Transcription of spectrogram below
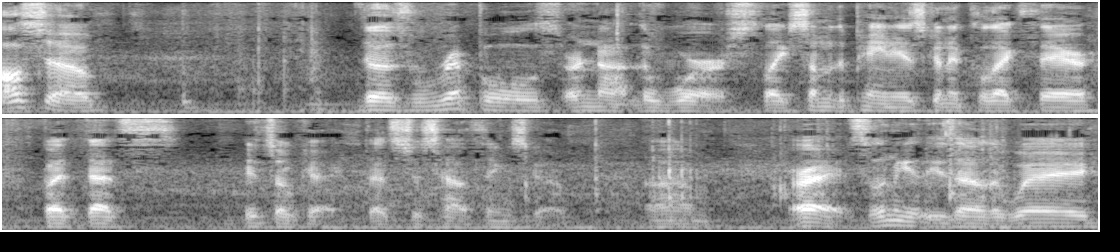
Also, those ripples are not the worst. Like some of the paint is gonna collect there, but that's, it's okay. That's just how things go. Um, all right, so let me get these out of the way.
